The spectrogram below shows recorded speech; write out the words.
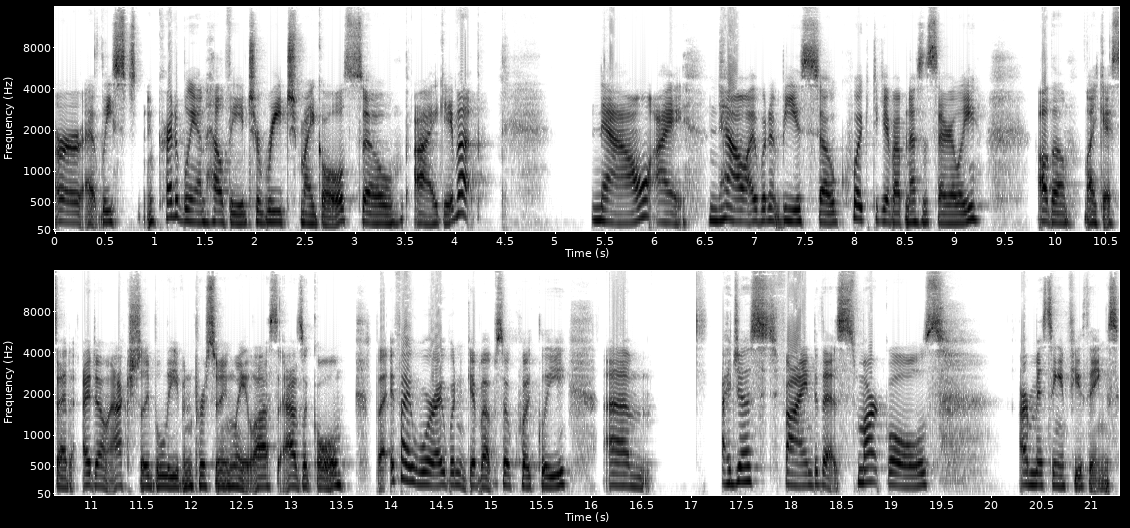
or at least incredibly unhealthy to reach my goals, so I gave up. Now, I now I wouldn't be so quick to give up necessarily. Although, like I said, I don't actually believe in pursuing weight loss as a goal. But if I were, I wouldn't give up so quickly. Um, I just find that SMART goals are missing a few things.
